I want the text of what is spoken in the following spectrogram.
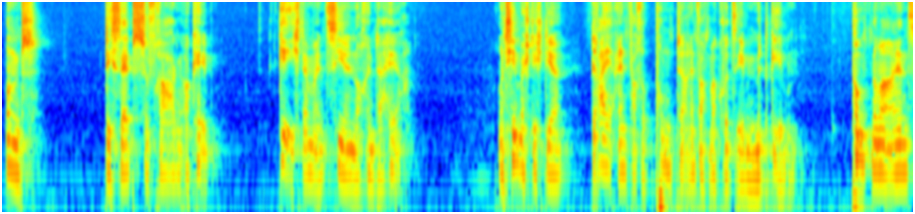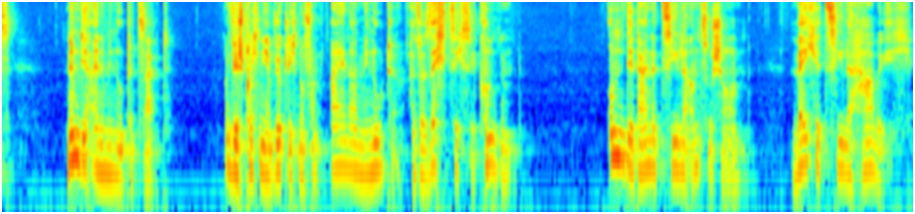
und dich selbst zu fragen, okay, gehe ich denn meinen Zielen noch hinterher? Und hier möchte ich dir drei einfache Punkte einfach mal kurz eben mitgeben. Punkt Nummer eins, nimm dir eine Minute Zeit. Und wir sprechen hier wirklich nur von einer Minute, also 60 Sekunden, um dir deine Ziele anzuschauen. Welche Ziele habe ich?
